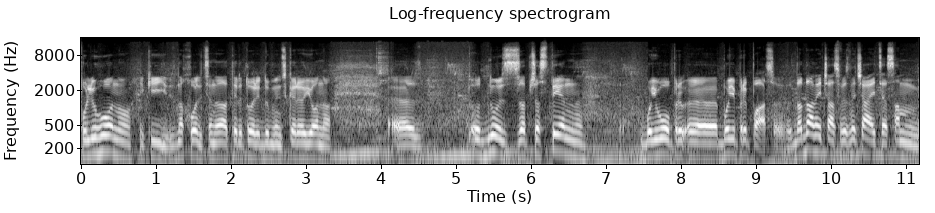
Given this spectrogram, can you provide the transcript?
полігону, який знаходиться на території Дубинського району, е, одну з запчастин бойового е, боєприпасу. На даний час визначається сам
